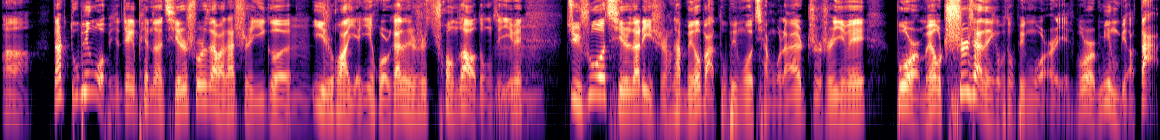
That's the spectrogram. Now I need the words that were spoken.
啊，但是，毒苹果这个片段其实说实在话，它是一个嗯艺术化演绎，或者干脆是创造的东西。因为嗯据说，其实在历史上他没有把毒苹果抢过来，只是因为波尔没有吃下那个毒苹果而已。波尔命比较大，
